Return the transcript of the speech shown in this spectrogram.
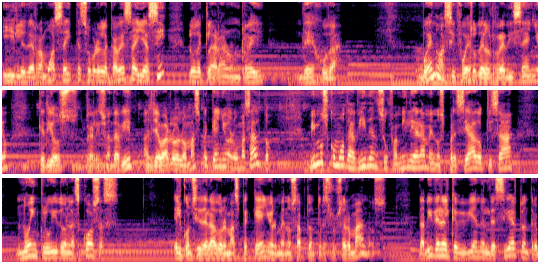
y le derramó aceite sobre la cabeza y así lo declararon rey de Judá. Bueno, así fue del rediseño Dios realizó en David al llevarlo de lo más pequeño a lo más alto. Vimos cómo David en su familia era menospreciado, quizá no incluido en las cosas, el considerado el más pequeño, el menos apto entre sus hermanos. David era el que vivía en el desierto entre,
